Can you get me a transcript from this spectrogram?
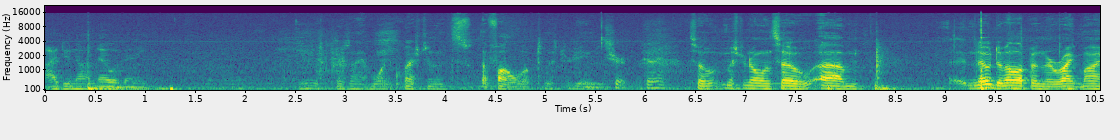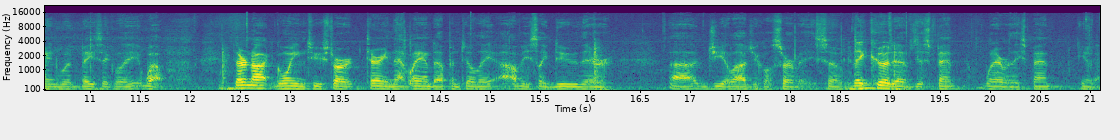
I do not know of any. Because I have one question, it's a follow-up to Mr. James. Sure, go ahead. So, Mr. Nolan, so, um, no developer in their right mind would basically, well, they're not going to start tearing that land up until they obviously do their uh, geological surveys. So they could have just spent whatever they spent, you know,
